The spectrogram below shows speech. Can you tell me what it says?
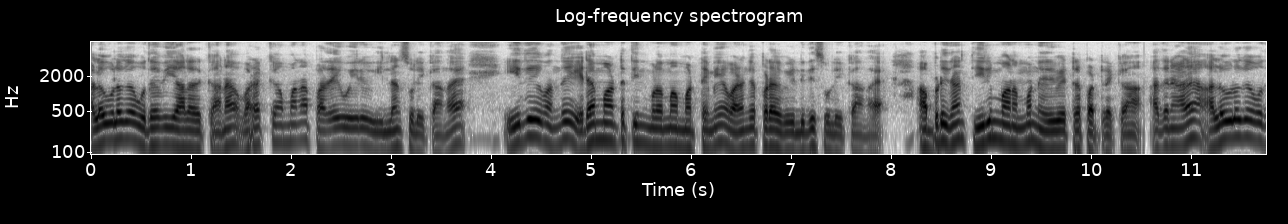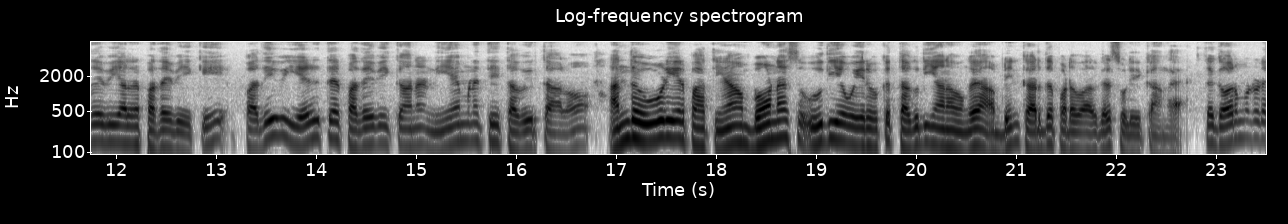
அலுவலக உதவியாளருக்கான வழக்கமான பதவி உயர்வு இல்லைன்னு சொல்லியிருக்காங்க. இது வந்து இடமாற்றத்தின் மூலமாக மட்டுமே வழங்கப்பட வேண்டியது சொல்லியிருக்காங்க. அப்படி தான் தீர்மானமும் நிறைவேற்றப்பட்டிருக்கான். அதனால் அலுவலக உதவியாளர் பதவிக்கு பதிவு எழுத்தர் பதவிக்கான நியமனத்தை தவிர்த்தாலும் அந்த ஊழியர் பார்த்தீங்கன்னா போனஸ் ஊதிய உயர்வுக்கு தகுதியானவங்க அப்படின்னு கருதப்படுவார்கள் சொல்லியிருக்காங்க. இந்த கவர்மெண்ட்டோட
